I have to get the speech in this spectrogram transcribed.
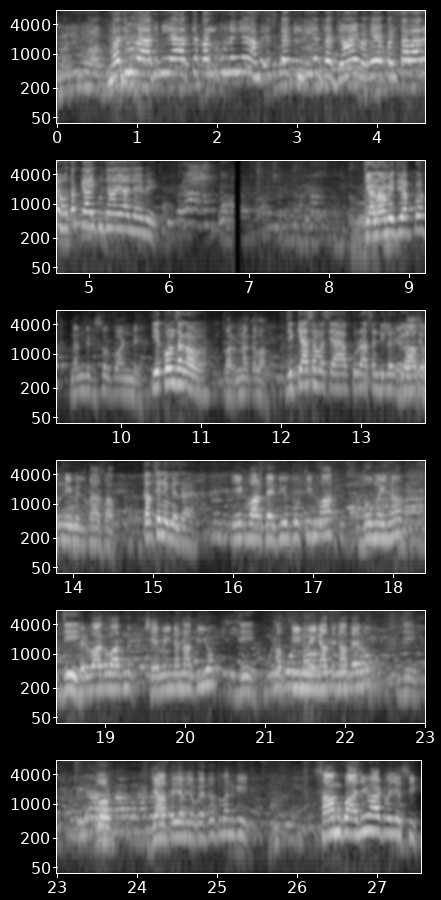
मजदूर आदमी। है आते कल को नहीं है। हम इसके लिए तो जाए भगे पैसा वारे हो तो क्या ही को जाए लेवे। क्या नाम है जी आपका? नंद किशोर पांडे। ये कौन सा गाँव है? भरना कला। जी क्या समस्या है आपको राशन डीलर के राशन नहीं मिलता है साहब कब से नहीं मिल रहा है? एक बार दे दियो दो तीन बार दो महीना। जी। फिर बाद बाद में छह महीना ना दियो। जी। अब तीन महीना से ना दे रहो। जी। और जाते जब जो कहते तो मैंने की शाम को आ जाइयो आठ बजे सीख।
